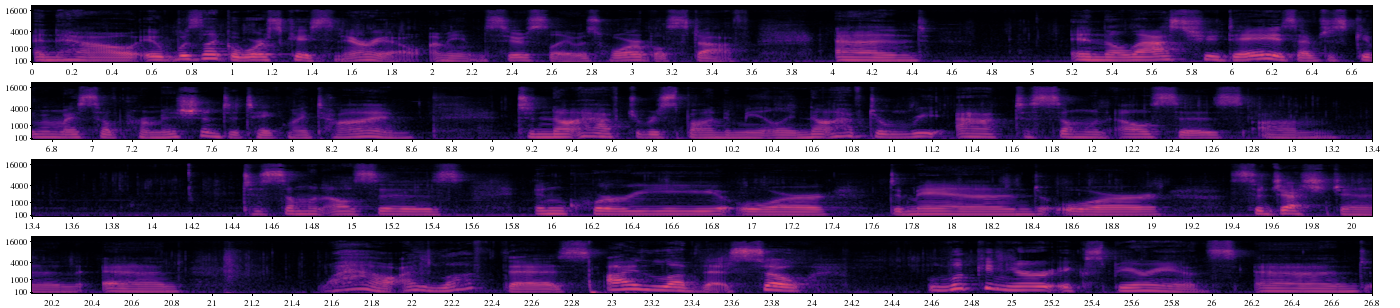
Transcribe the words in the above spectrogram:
and how it was like a worst case scenario. I mean, seriously, it was horrible stuff. And in the last few days, I've just given myself permission to take my time to not have to respond immediately, not have to react to someone else's um, to someone else's inquiry or demand or suggestion. And wow, I love this. I love this. So look in your experience and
